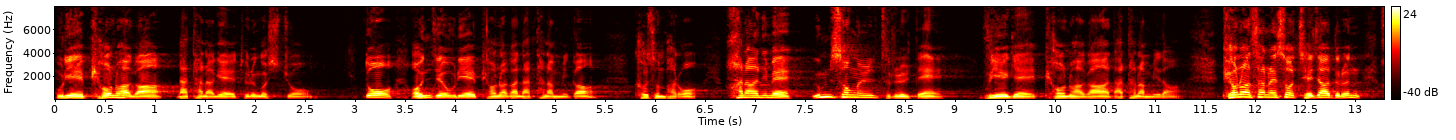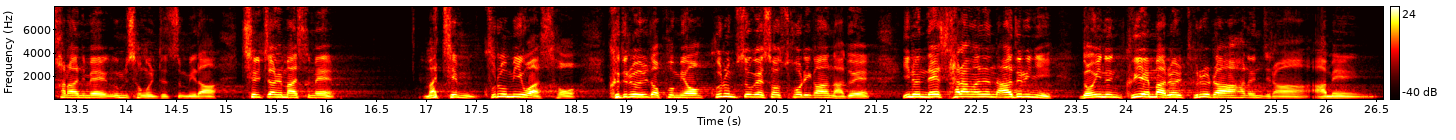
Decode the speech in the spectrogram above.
우리의 변화가 나타나게 되는 것이죠. 또 언제 우리의 변화가 나타납니까? 그것은 바로 하나님의 음성을 들을 때 우리에게 변화가 나타납니다. 변화산에서 제자들은 하나님의 음성을 듣습니다. 7절 말씀에 마침 구름이 와서 그들을 덮으며 구름 속에서 소리가 나되 이는 내 사랑하는 아들이니 너희는 그의 말을 들으라 하는지라 아멘.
